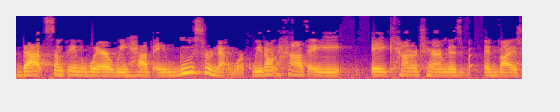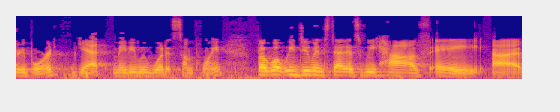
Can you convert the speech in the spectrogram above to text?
that's something where we have a looser network. We don't have a, a counterterrorism advisory board yet. Maybe we would at some point. But what we do instead is we have a, uh,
